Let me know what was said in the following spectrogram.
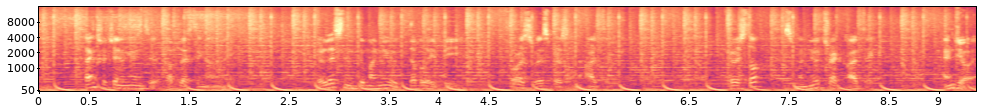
Thanks for tuning in to Uplifting Only. You're listening to my new double EP, Forest Whispers and Arctic. First up is my new track Arctic. Enjoy!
